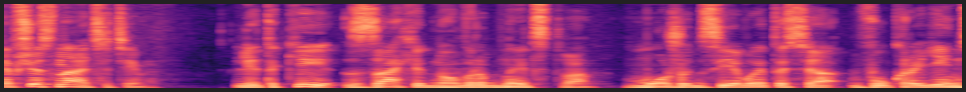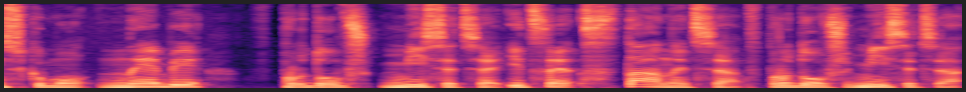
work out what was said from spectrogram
F-16 літаки західного виробництва можуть з'явитися в українському небі. Впродовж місяця, і це станеться впродовж місяця.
